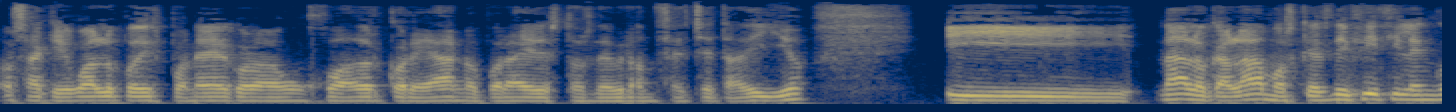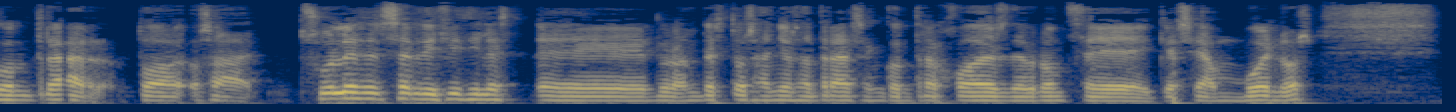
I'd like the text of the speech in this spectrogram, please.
o sea, que igual lo podéis poner con algún jugador coreano por ahí de estos de bronce chetadillo. Y nada, lo que hablábamos, que es difícil encontrar, o sea, suele ser difícil eh, durante estos años atrás encontrar jugadores de bronce que sean buenos,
